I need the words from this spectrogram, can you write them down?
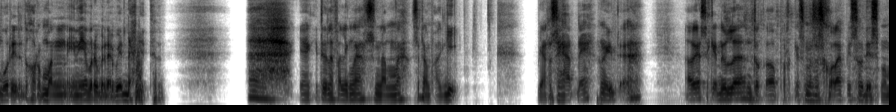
murid itu hormon ini ya berbeda-beda gitu. Ya gitulah paling lah senam mah senam pagi. Biar sehat deh gitu Oke sekian dulu untuk uh, podcast masa sekolah episode 19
